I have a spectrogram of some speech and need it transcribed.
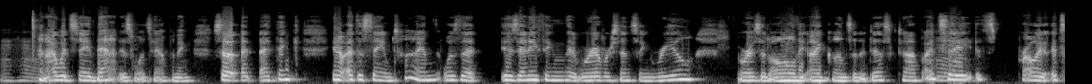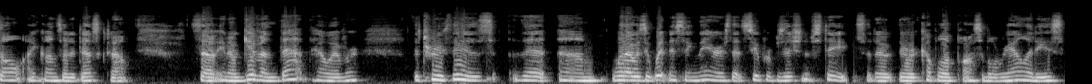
Mm-hmm. And I would say that is what's happening. So I, I, think, you know, at the same time, was that, is anything that we're ever sensing real? Or is it all the icons on a desktop? I'd mm. say it's probably, it's all icons on a desktop. So, you know, given that, however, the truth is that um, what I was witnessing there is that superposition of states, that uh, there were a couple of possible realities.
